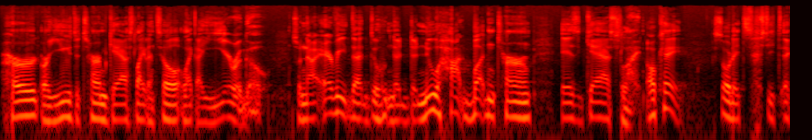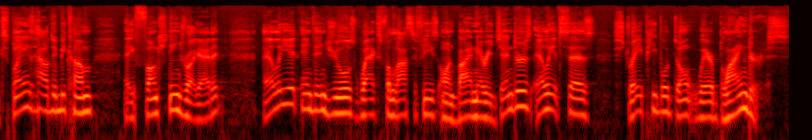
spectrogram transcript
heard or used the term gaslight until like a year ago. So now every that the, the new hot button term is gaslight. Okay, so they she explains how to become a functioning drug addict. Elliot and then Jules wax philosophies on binary genders. Elliot says straight people don't wear blinders.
